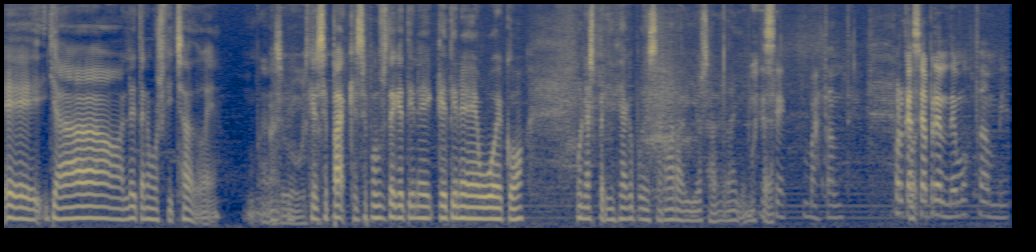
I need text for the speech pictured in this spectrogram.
eh, ya le tenemos fichado. ¿eh? Gusta. Que sepa, que sepa usted que tiene, que tiene hueco. Una experiencia que puede ser maravillosa, ¿verdad, Jennifer? Pues sí, bastante. Porque así aprendemos también.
